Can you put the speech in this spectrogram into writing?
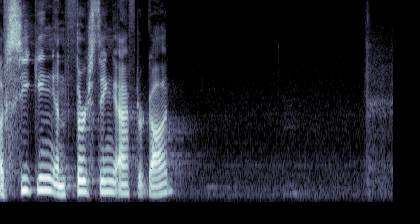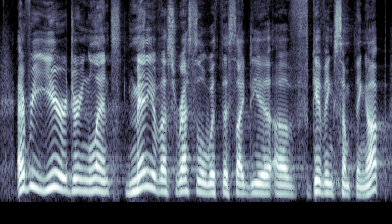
of seeking and thirsting after God? Every year during Lent, many of us wrestle with this idea of giving something up.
